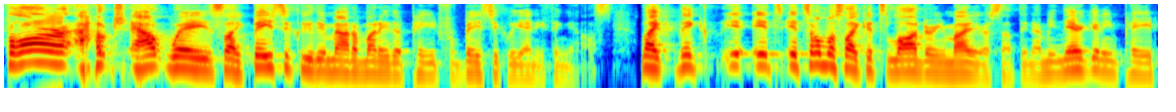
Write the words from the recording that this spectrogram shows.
far out outweighs like basically the amount of money they're paid for basically anything else. Like they, it, it's it's almost like it's laundering money or something. I mean, they're getting paid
